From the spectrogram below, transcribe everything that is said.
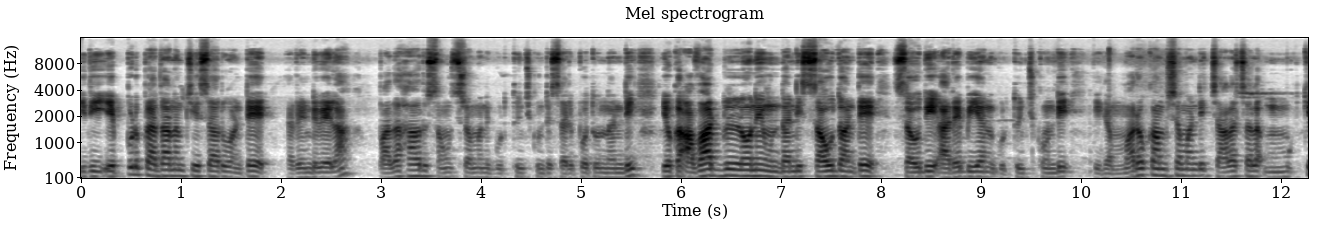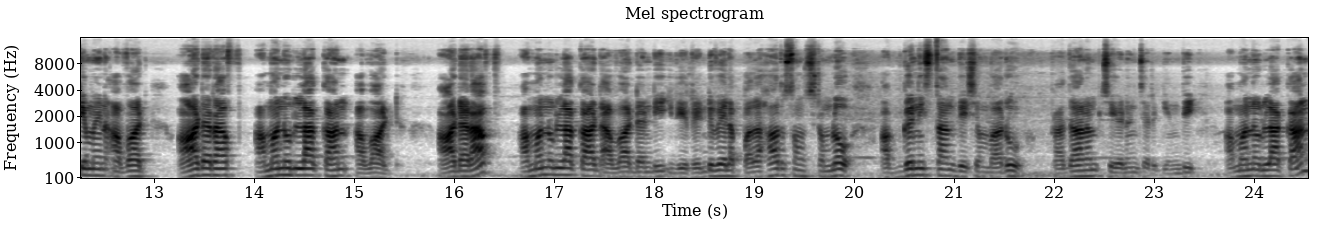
ఇది ఎప్పుడు ప్రదానం చేశారు అంటే రెండు వేల పదహారు సంవత్సరం అని గుర్తుంచుకుంటే సరిపోతుందండి. ఈ యొక్క అవార్డుల్లోనే ఉందండి సౌద్ అంటే సౌదీ అరేబియా అని గుర్తుంచుకోండి. ఇక మరొక అంశం అండి చాలా చాలా ముఖ్యమైన award order of Amanullah Khan award. Order of Amanullah Khan award అండి. ఇది రెండు వేల పదహారు సంవత్సరంలో ఆఫ్ఘనిస్తాన్ దేశం వారు ప్రదానం చేయడం జరిగింది. అమనుల్లా ఖాన్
